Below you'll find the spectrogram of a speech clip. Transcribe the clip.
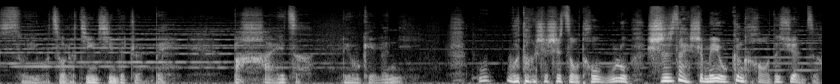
所以我做了精心的准备，把孩子留给了你。我我当时是走投无路，实在是没有更好的选择。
